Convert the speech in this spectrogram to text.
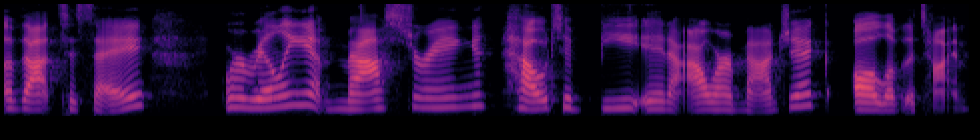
of that to say, we're really mastering how to be in our magic all of the time.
